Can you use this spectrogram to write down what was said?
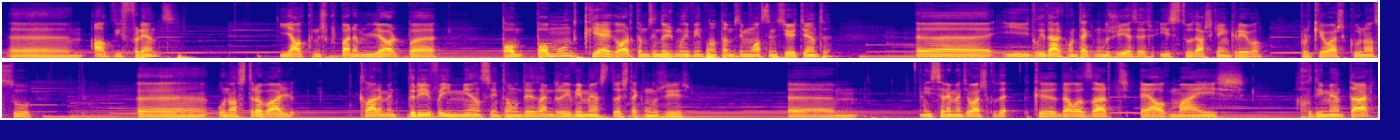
Uh, algo diferente e algo que nos prepara melhor para, para, o, para o mundo que é agora. Estamos em 2020, não estamos em 1980. Uh, eh, e lidar com tecnologias, isso tudo acho que é incrível, porque eu acho que o nosso, uh, o nosso trabalho claramente deriva imenso, então o design deriva imenso das tecnologias. Uh, sinceramente eu acho que, de, que Belas Artes é algo mais rudimentar,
